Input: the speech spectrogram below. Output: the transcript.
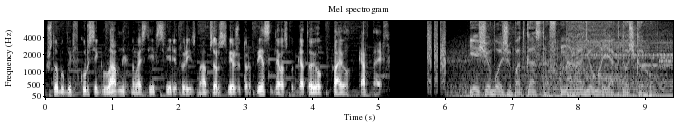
чтобы быть в курсе главных новостей в сфере туризма. Обзор свежей турпрессы для вас подготовил Павел Картаев. Еще больше подкастов на радиомаяк.ру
